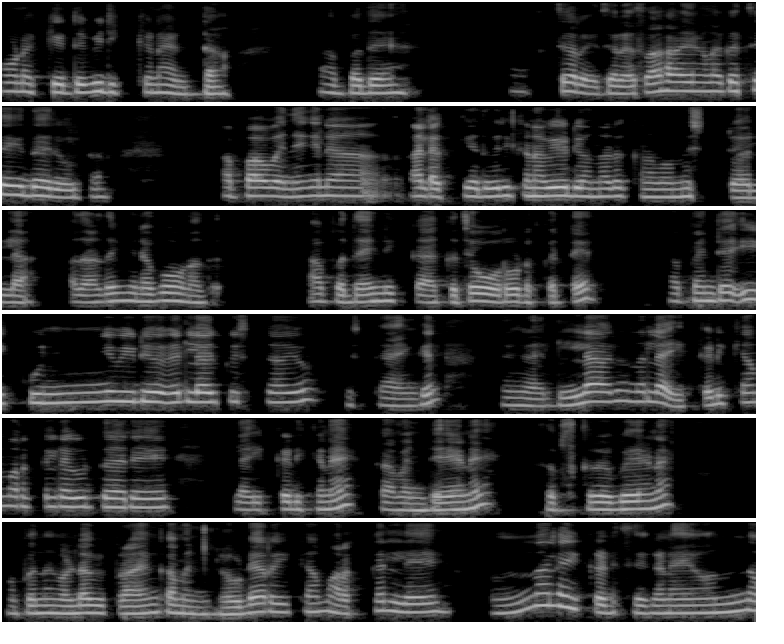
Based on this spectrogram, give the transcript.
ഉണക്കിയിട്ട് വിരിക്കണ കേട്ടാ അപ്പൊ അതെ ചെറിയ ചെറിയ സഹായങ്ങളൊക്കെ ചെയ്തു തരൂട്ടാ. അപ്പൊ അവനിങ്ങനെ അലക്കിയത് വിരിക്കണ വീഡിയോ ഒന്നും എടുക്കണതൊന്നും ഇഷ്ടമല്ല. അതാണ് ഇങ്ങനെ പോണത്. അപ്പൊ ദേ നിക്കാക്ക് ചോറ് കൊടുക്കട്ടെ. അപ്പം എന്റെ ഈ കുഞ്ഞു വീഡിയോ എല്ലാവർക്കും ഇഷ്ടമായോ ഇഷ്ടമായെങ്കിൽ നിങ്ങൾ എല്ലാവരും ഒന്ന് ലൈക്ക് അടിക്കാൻ മറക്കില്ല കൂട്ടുകാരെ? ലൈക്ക് അടിക്കണേ കമന്റ് ചെയ്യണേ സബ്സ്ക്രൈബ് ചെയ്യണേ. അപ്പം നിങ്ങളുടെ അഭിപ്രായം കമന്റിലൂടെ അറിയിക്കാൻ മറക്കല്ലേ? ഒന്ന് ലൈക്ക് അടിച്ചേക്കണേ ഒന്ന്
